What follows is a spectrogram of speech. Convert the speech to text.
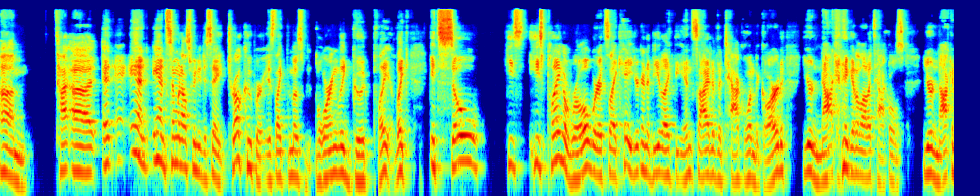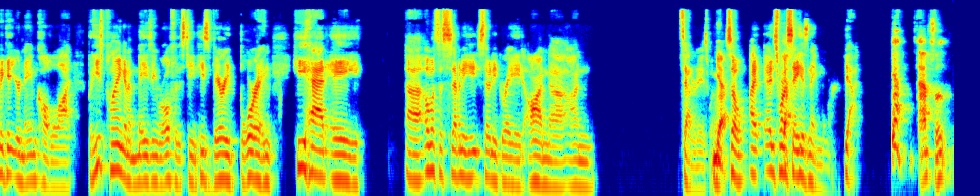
Um, uh, and and and someone else we need to say, Terrell Cooper is like the most boringly good player. Like it's so he's he's playing a role where it's like, hey, you're going to be like the inside of the tackle and the guard. You're not going to get a lot of tackles. You're not going to get your name called a lot. But he's playing an amazing role for this team. He's very boring. He had a uh, almost a 70, 70 grade on uh, on Saturday as well. Yeah. So I, I just want to yeah. say his name more. Yeah. Yeah, absolutely.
